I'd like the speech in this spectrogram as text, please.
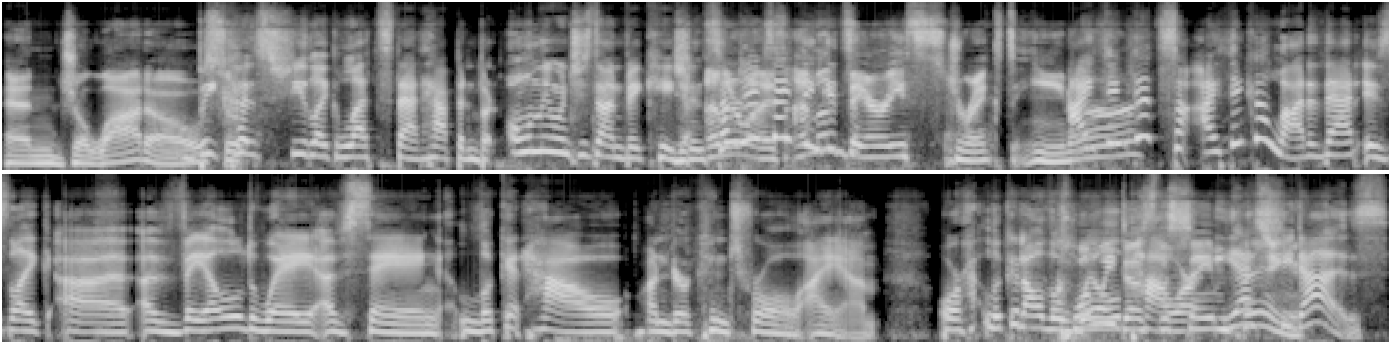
and gelato. so- because she like lets that happen, but only when she's on vacation. Sometimes otherwise, I think I'm a it's very strict eater. I think that's. I think a lot of that is like a, a veiled way of saying, "Look at how under control I am," or look at all the Khloé willpower. does the same yes, thing. she does.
